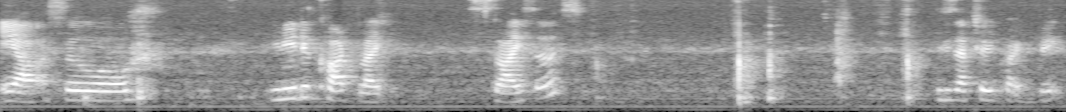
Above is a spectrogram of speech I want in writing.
yeah. So you need to cut like slices. This is actually quite big.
